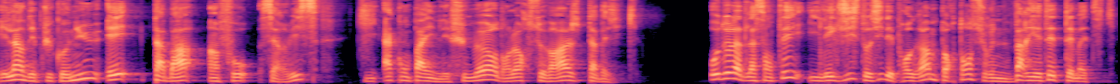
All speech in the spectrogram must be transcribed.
Et l'un des plus connus est Tabac Info Service, qui accompagne les fumeurs dans leur sevrage tabagique. Au-delà de la santé, il existe aussi des programmes portant sur une variété de thématiques.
